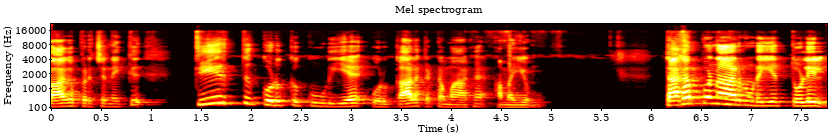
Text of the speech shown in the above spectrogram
பாக பிரச்சனைக்கு தீர்த்து கொடுக்கக்கூடிய ஒரு காலகட்டமாக அமையும். தகப்பனாருடைய தொழில்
